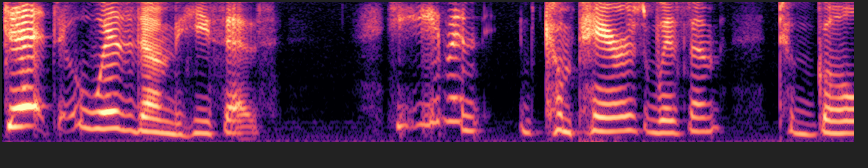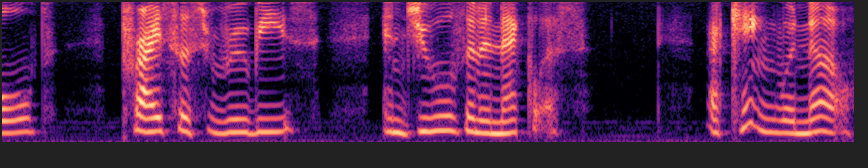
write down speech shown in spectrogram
Get wisdom, he says. He even compares wisdom to gold, priceless rubies, and jewels in a necklace. A king would know.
